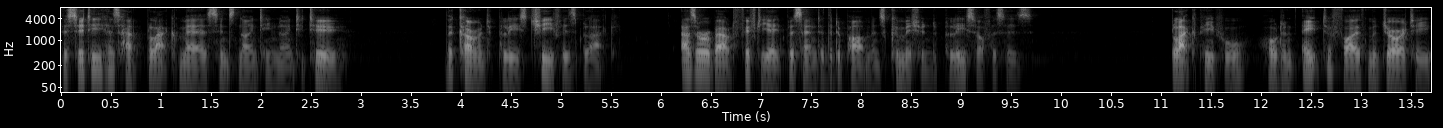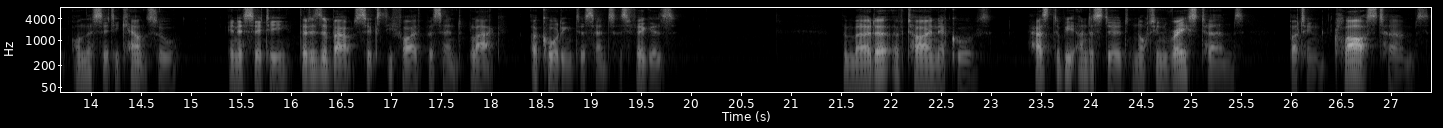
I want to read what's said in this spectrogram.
the city has had black mayors since 1992. The current police chief is black, as are about 58% of the department's commissioned police officers. Black people hold an 8 to 5 majority on the city council in a city that is about 65% black, according to census figures. The murder of Tyre Nichols has to be understood not in race terms, but in class terms.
